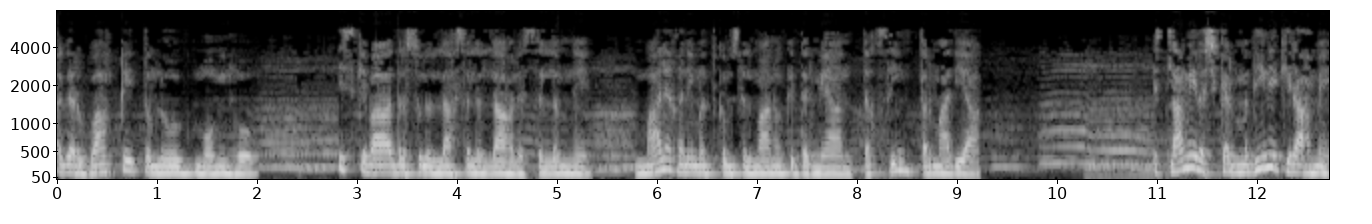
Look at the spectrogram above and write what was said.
اگر واقعی تم لوگ مومن ہو۔ اس کے بعد رسول اللہ صلی اللہ علیہ وسلم نے مال غنیمت کو مسلمانوں کے درمیان تقسیم فرما دیا۔ اسلامی لشکر مدینے کی راہ میں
